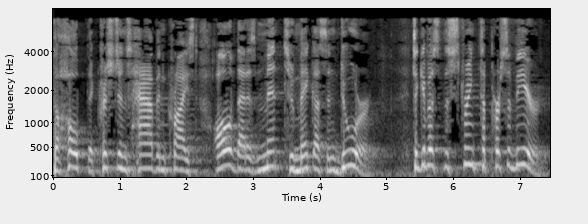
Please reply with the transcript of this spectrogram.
the hope that Christians have in Christ, all of that is meant to make us endure, to give us the strength to persevere.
